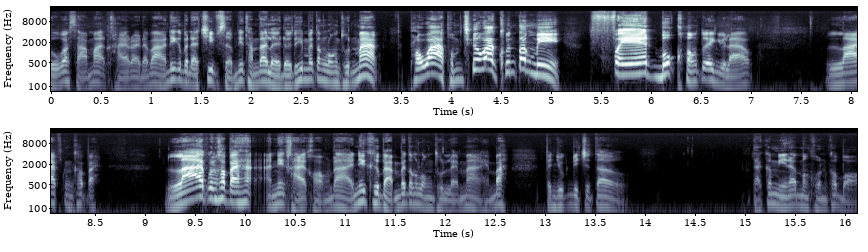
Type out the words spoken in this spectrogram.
ดูว่าสามารถขายอะไรได้บ้างนี่ก็เป็นอาชีพเสริมที่ทำได้เลยโดยที่ไม่ต้องลงทุนมาก เพราะว่าผมเชื่อว่าคุณต้องมี Facebook ของตัวเองอยู่แล้วไลฟ์กันเข้าไปไลฟ์กันเข้าไปฮะอันนี้ขายของได้นี่คือแบบไม่ต้องลงทุนอะไรมากเห็นปะเป็นยุคดิจิตอลแต่ก็มีนะบางคนเขาบอก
